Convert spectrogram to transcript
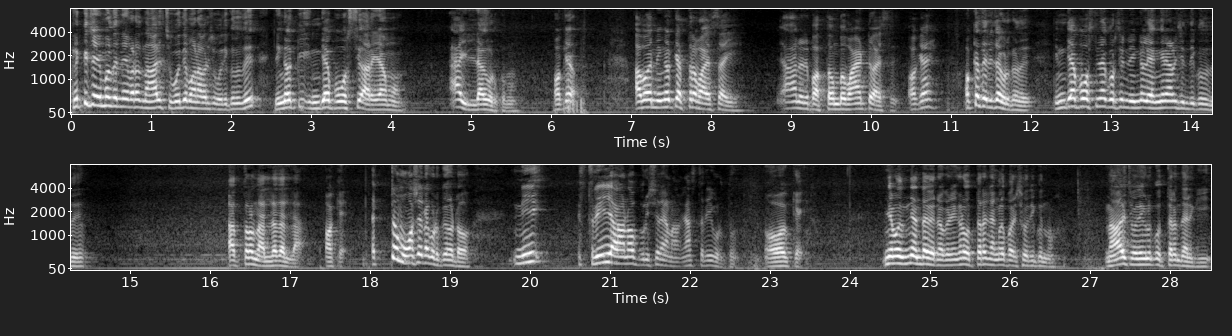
ക്ലിക്ക് ചെയ്യുമ്പോൾ തന്നെ ഇവിടെ നാല് ചോദ്യമാണ് അവർ ചോദിക്കുന്നത്. നിങ്ങൾക്ക് ഇന്ത്യ പോസ്റ്റ് അറിയാമോ? ആ ഇല്ലാതെ കൊടുക്കുന്നു. ഓക്കെ അപ്പോൾ നിങ്ങൾക്ക് എത്ര വയസ്സായി? ഞാനൊരു പത്തൊമ്പത് പതിനെട്ട് വയസ്സ്. ഓക്കെ ഒക്കെ തിരിച്ചാണ് കൊടുക്കുന്നത്. ഇന്ത്യ പോസ്റ്റിനെ കുറിച്ച് നിങ്ങൾ എങ്ങനെയാണ് ചിന്തിക്കുന്നത്? അത്ര നല്ലതല്ല. ഓക്കെ. ഏറ്റവും മോശമായിട്ട് കൊടുക്കുക കേട്ടോ. നീ സ്ത്രീയാണോ പുരുഷനാണോ? ഞാൻ സ്ത്രീ കൊടുത്തു. ഓക്കെ. ഞങ്ങൾ നമുക്ക് ഇനി എന്താ വരുന്നത്? നിങ്ങളുടെ ഉത്തരം ഞങ്ങൾ പരിശോധിക്കുന്നു. നാല് ചോദ്യങ്ങൾക്ക് ഉത്തരം നൽകി.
